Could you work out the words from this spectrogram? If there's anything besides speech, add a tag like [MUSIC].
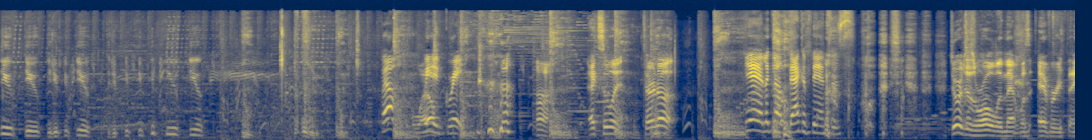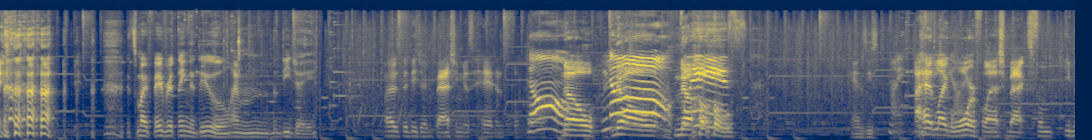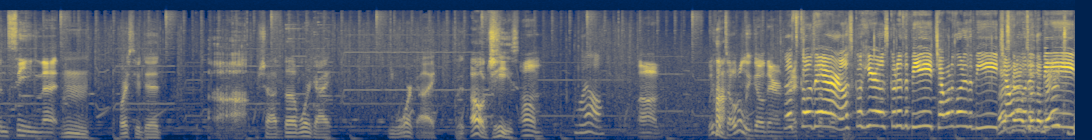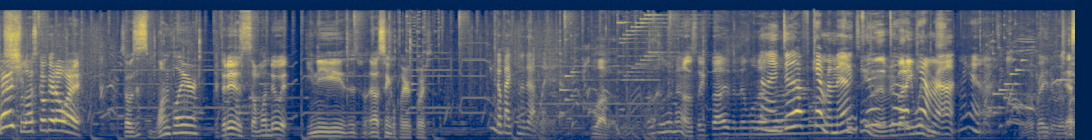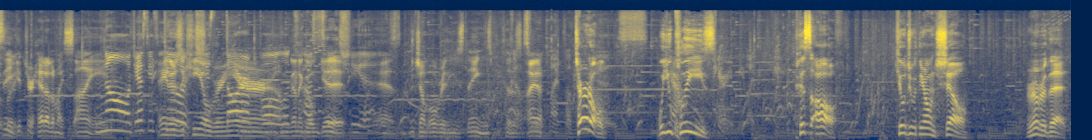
Doop doop doop doop doop doop doop doop doop doop doop. Well, Well. we did great. Huh. [LAUGHS] Ah, excellent. Turn up. yeah, look at those backup dances. [LAUGHS] George's role in that was everything. [LAUGHS] it's my favorite thing to do. I'm the DJ. Why is the DJ bashing his head and stuff? No. No. No. No. No. Please. Pansies. My- I had like war flashbacks from even seeing that. Hmm. Of course you did. Shot the war guy. The war guy. Oh, jeez. Um, Well, um, we Huh. could totally go there. And let's go there. Let's go here. Let's go to the beach. I want to go to the beach. Let's I go want to go to go the beach, bitch. Let's go get away. So is this one player? If it is, someone do it. You need this uh, single player, of course. You can go back to that later. Love it. Oh, no, it's like five, and then we'll No, have. do it off camera, man. Do 15, it and everybody off wins. camera. Yeah. Jesse, get your head out of my sight. No, Jesse's Hey, there's a key She's over adorable. here. I'm Look gonna go get it sweet and jump over these things because I sweet my Turtle! is. Will you Carry- please carry like- piss off? Killed you with your own shell. Remember that.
